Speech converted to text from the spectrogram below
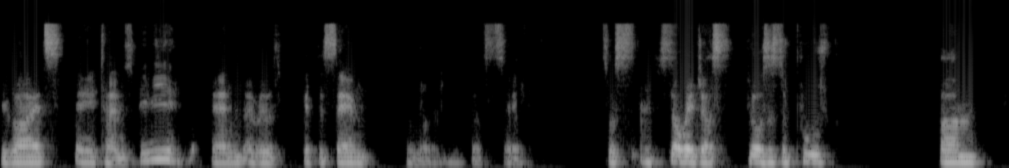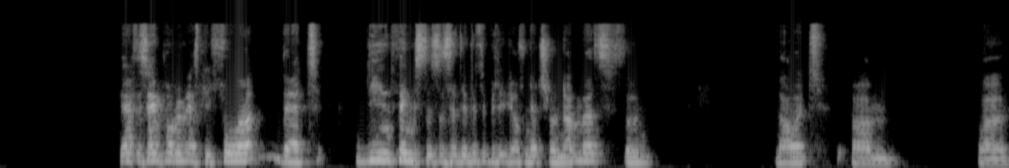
divides a times b, and I will get the same, let's say. So sorry, just closes the proof. Um, we have the same problem as before that Lean thinks this is a divisibility of natural numbers. So now it, um, well,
